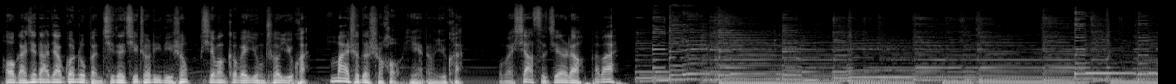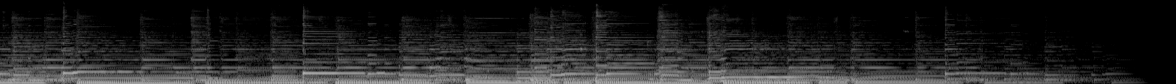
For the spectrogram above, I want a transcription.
好，感谢大家关注本期的汽车立体声，希望各位用车愉快，卖车的时候也能愉快。我们下次接着聊，拜拜。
